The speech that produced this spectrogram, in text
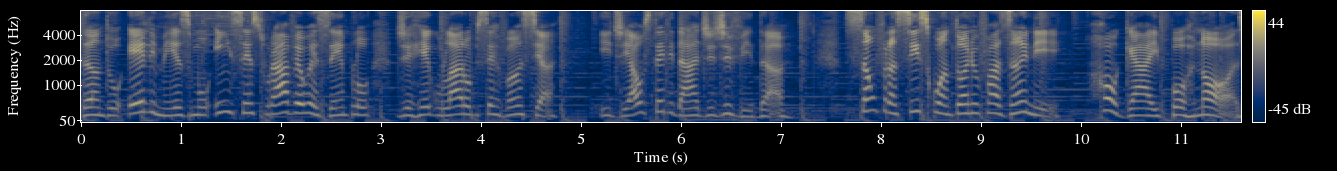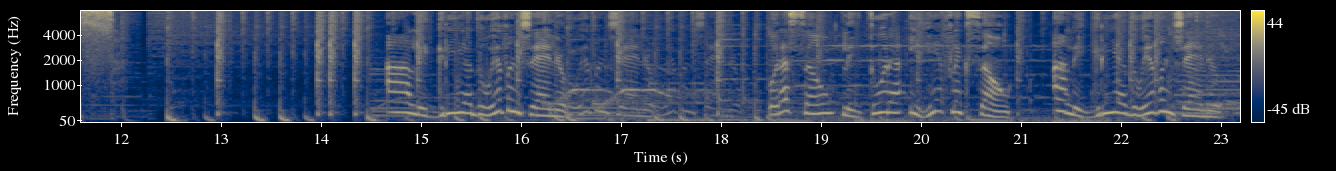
dando ele mesmo incensurável exemplo de regular observância e de austeridade de vida. São Francisco Antônio Fazani, rogai por nós. A alegria do Evangelho. O Evangelho. Oração, leitura e reflexão. Alegria do Evangelho.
